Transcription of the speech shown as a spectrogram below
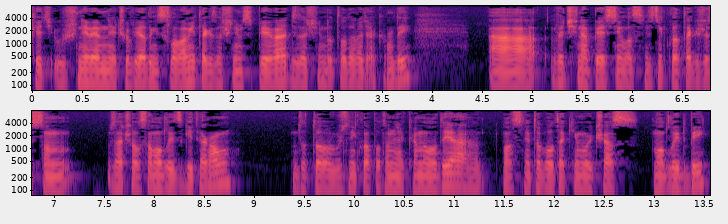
keď už neviem niečo vyjadriť slovami, tak začnem spievať, začnem do toho dávať akordy. A väčšina piesní vlastne vznikla tak, že som začal sa modliť s gitarou, do toho už vznikla potom nejaká melódia a vlastne to bol taký môj čas modlitby.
